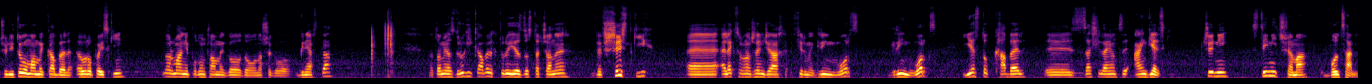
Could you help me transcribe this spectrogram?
Czyli tu mamy kabel europejski. Normalnie podłączamy go do naszego gniazdka. Natomiast drugi kabel, który jest dostarczany we wszystkich e, elektronarzędziach firmy Greenworks, Greenworks jest to kabel y, zasilający angielski, czyli z tymi trzema bolcami.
